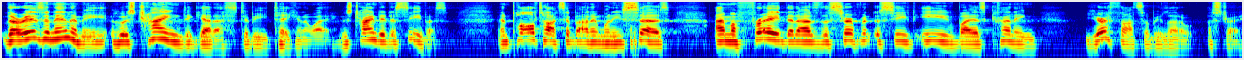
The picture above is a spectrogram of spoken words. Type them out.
There is an enemy who's trying to get us to be taken away, who's trying to deceive us. And Paul talks about him when he says, I'm afraid that as the serpent deceived Eve by his cunning, your thoughts will be led astray.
